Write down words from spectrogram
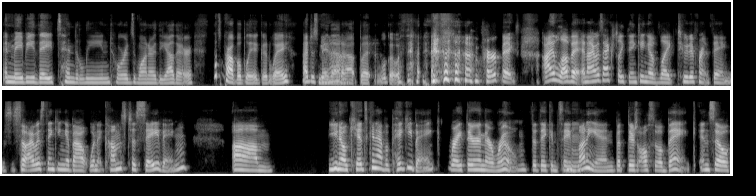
And maybe they tend to lean towards one or the other. That's probably a good way. I just made yeah. that up, but we'll go with that. Perfect. I love it. And I was actually thinking of like two different things. So I was thinking about when it comes to saving, um, you know, kids can have a piggy bank right there in their room that they can save mm-hmm. money in, but there's also a bank. And so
